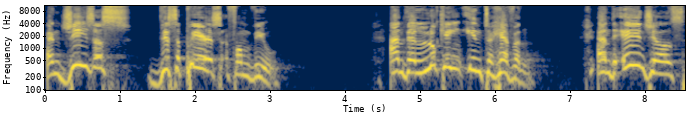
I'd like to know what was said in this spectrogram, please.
And Jesus disappears from view and they're looking into heaven. And the angels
